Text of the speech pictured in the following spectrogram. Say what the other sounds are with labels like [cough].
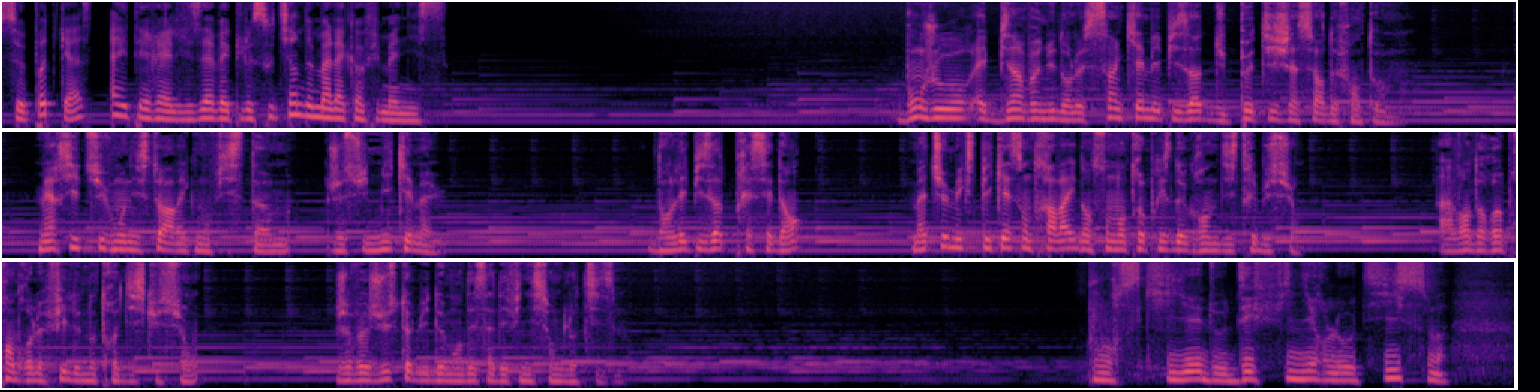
Ce podcast a été réalisé avec le soutien de Malakoff Humanis. Bonjour et bienvenue dans le cinquième épisode du Petit Chasseur de Fantômes. Merci de suivre mon histoire avec mon fils Tom, je suis Mickey Mahu. Dans l'épisode précédent, Mathieu m'expliquait son travail dans son entreprise de grande distribution. Avant de reprendre le fil de notre discussion, je veux juste lui demander sa définition de l'autisme. Pour ce qui est de définir l'autisme,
